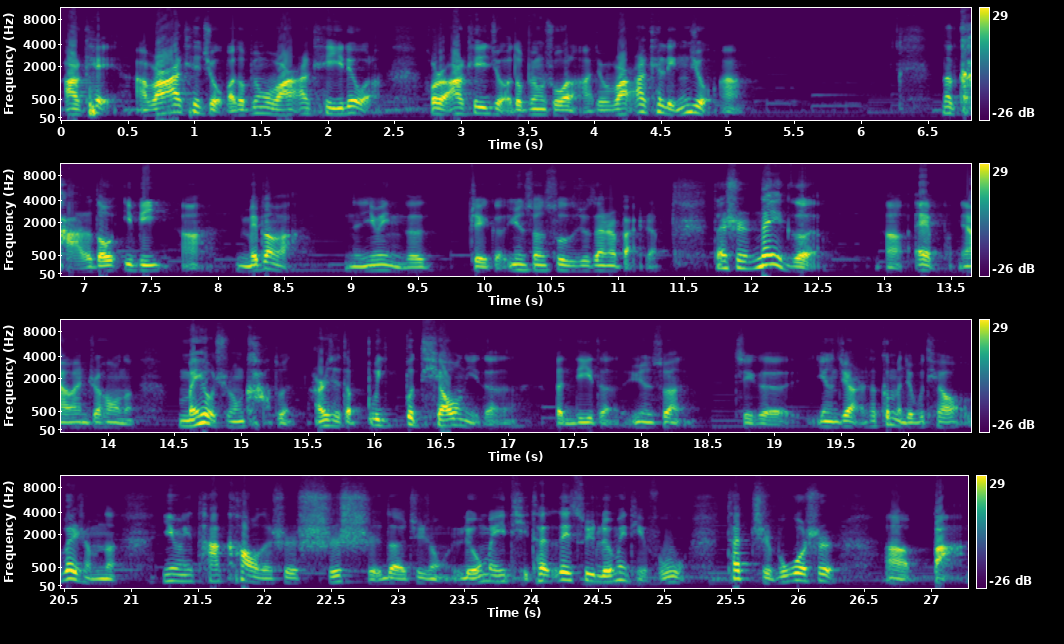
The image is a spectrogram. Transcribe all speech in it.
二 K 啊，玩二 K 九吧，都不用玩二 K 一六了，或者二 K 一九都不用说了啊，就玩二 K 零九啊，那卡的都一逼啊，没办法，那因为你的这个运算速度就在那摆着。但是那个啊 App 压完之后呢，没有这种卡顿，而且它不不挑你的本地的运算这个硬件，它根本就不挑。为什么呢？因为它靠的是实时的这种流媒体，它类似于流媒体服务，它只不过是啊把。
